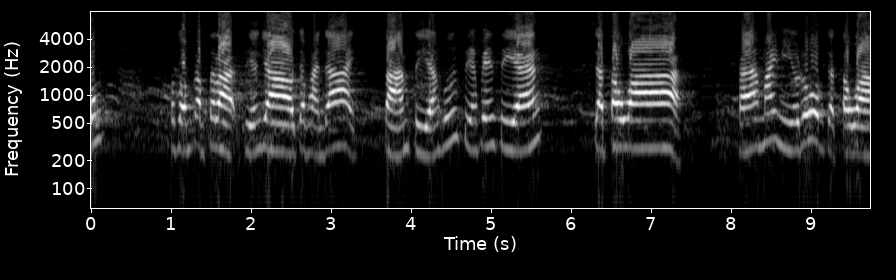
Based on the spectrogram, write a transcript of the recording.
ง ผสมกับสระเสียงยาวจะผ่านได้สามเสียงพื้นเสียงเป็นเสียง จัตวาคะไม่มีรูปจัตวา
